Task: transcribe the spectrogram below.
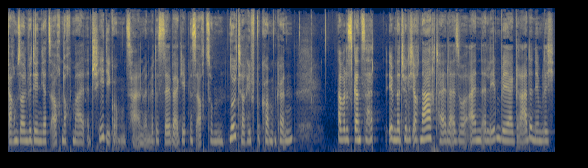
Warum sollen wir denen jetzt auch nochmal Entschädigungen zahlen, wenn wir dasselbe Ergebnis auch zum Nulltarif bekommen können? Aber das Ganze hat eben natürlich auch Nachteile. Also einen erleben wir ja gerade, nämlich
